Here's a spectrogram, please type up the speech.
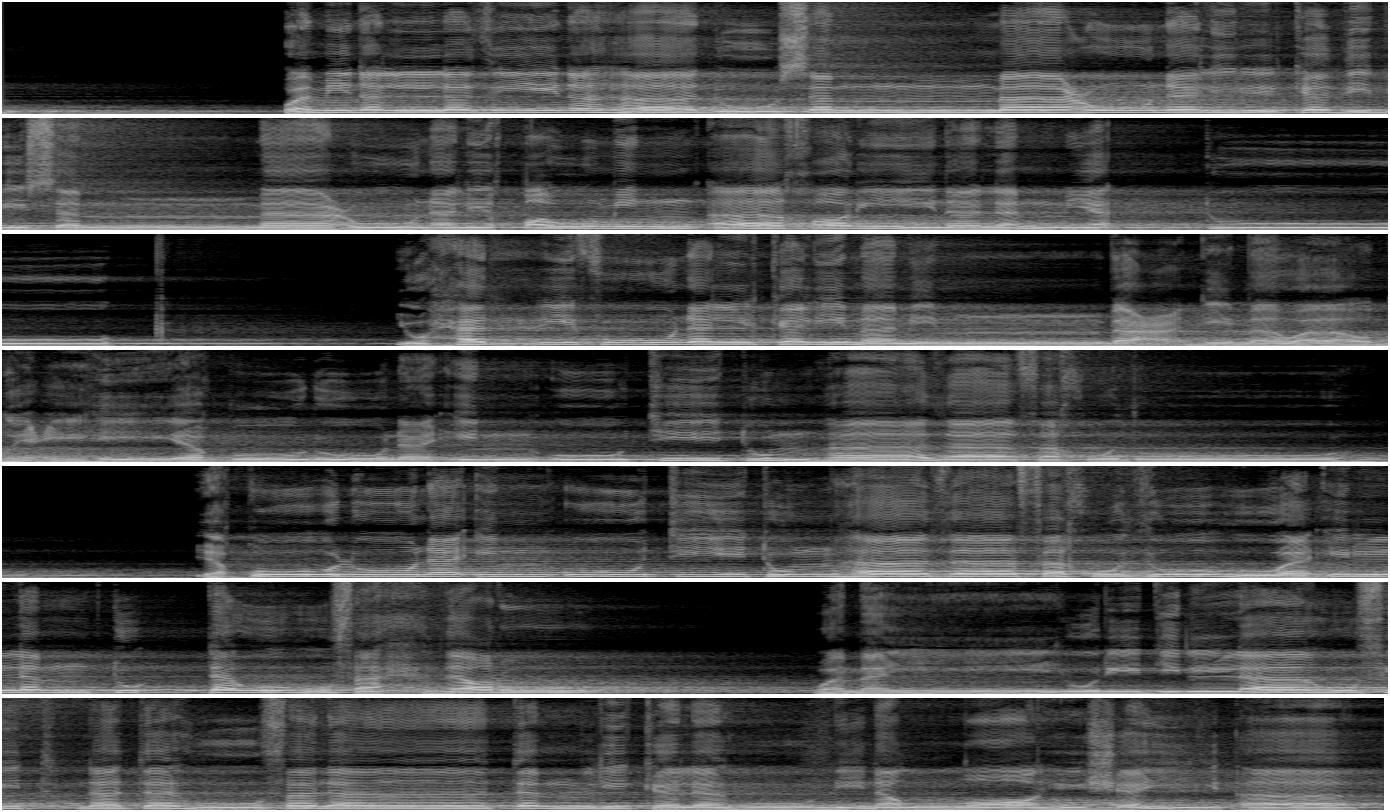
ومن الذين هادوا سماعون للكذب سماعون لقوم آخرين لم يأتوك يحرفون الكلم من بعد مواضعه يقولون إن أوتيتم هذا فخذوه. يقولون إن أوتيتم هذا فخذوه وإن لم تؤتوه فاحذروا. ومن يرد الله فتنته فلن تملك له من الله شيئا.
